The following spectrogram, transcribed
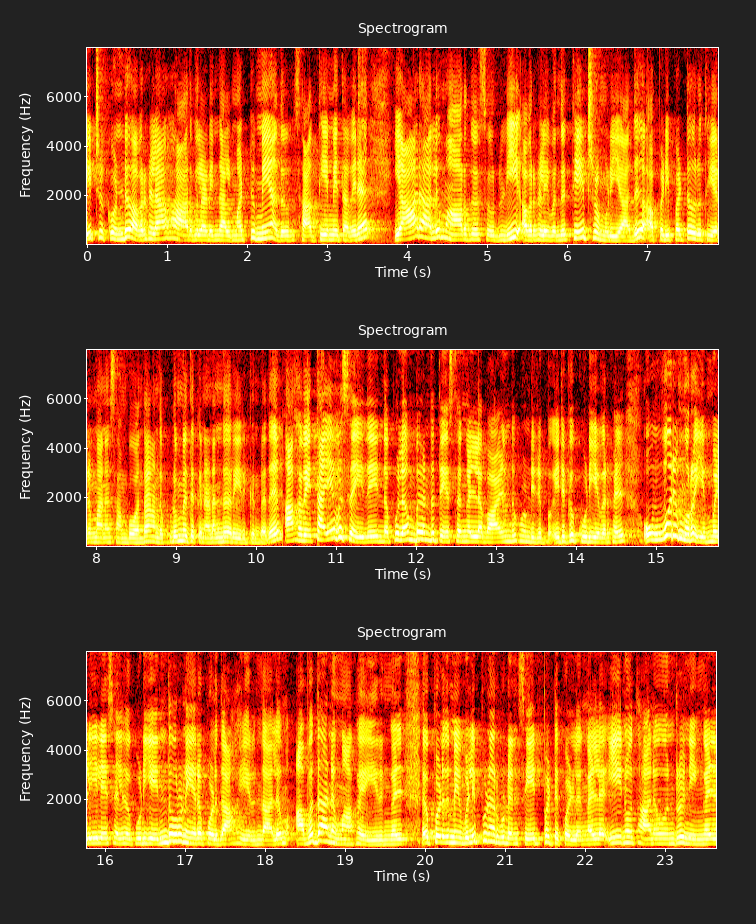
ஏற்றுக்கொண்டு அவர்களாக ஆறுதல் அடைந்தால் மட்டுமே அது சாத்தியமே தவிர யாராலும் ஆறுதல் சொல்லி அவர்களை வந்து தேற்ற முடியாது. அப்படிப்பட்ட ஒரு துயரமான சம்பவம் தான் அந்த குடும்பத்துக்கு நடந்து இருக்கின்றது ஆகவே தயவு செய்து இந்த புலம்பெயர்ந்த தேசங்கள்ல வாழ்ந்து கொண்டிருப்ப இருக்கக்கூடியவர்கள் ஒவ்வொரு முறையும் வெளியிலே செல்கக்கூடிய எந்த ஒரு நேர பொழுதாக இருந்தாலும் அவதானமாக இருங்கள். எப்பொழுதுமே விழிப்புணர்வுடன் செயற்பட்டு கொள்ளுங்கள். ஏனோ தானோ என்று நீங்கள்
